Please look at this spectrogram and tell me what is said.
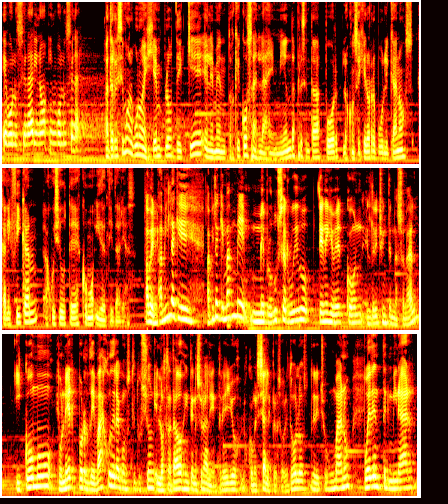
evolucionar y no involucionar. Aterricemos algunos ejemplos de qué elementos, qué cosas en las enmiendas presentadas por los consejeros republicanos califican, a juicio de ustedes, como identitarias. A ver, a mí la que, a mí la que más me, me produce ruido tiene que ver con el derecho internacional y cómo poner por debajo de la Constitución los tratados internacionales, entre ellos los comerciales, pero sobre todo los derechos humanos, pueden terminar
